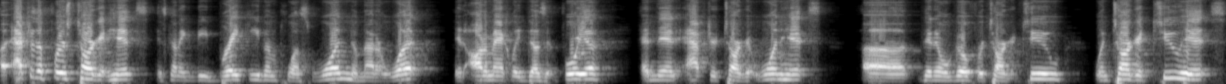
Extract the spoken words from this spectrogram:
Uh, after the first target hits, it's going to be break even plus one no matter what. It automatically does it for you. And then after target one hits, uh, then it will go for target two. When target two hits,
